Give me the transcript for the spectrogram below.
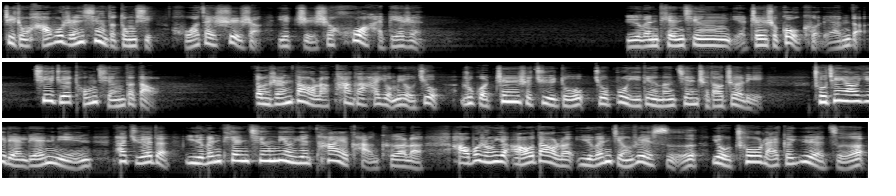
这种毫无人性的东西，活在世上也只是祸害别人。宇文天青也真是够可怜的。七绝同情的道。等人到了，看看还有没有救。如果真是剧毒，就不一定能坚持到这里。楚清瑶一脸怜悯，他觉得宇文天青命运太坎坷了，好不容易熬到了宇文景睿死，又出来个月泽。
